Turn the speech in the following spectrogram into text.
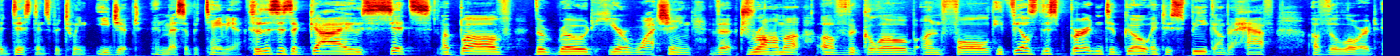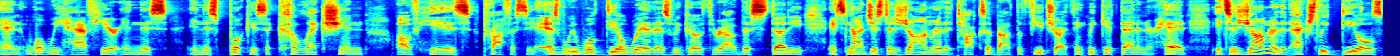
the distance between Egypt and Mesopotamia. So this is a guy who sits above the road here watching the drama of the globe unfold. He feels this burden to go and to speak on behalf of the Lord. And what we have here in this in this book is a collection of his prophecy. As we will deal with as we go throughout this study, it's not just a genre that talks about the future. I think we get that in our head. It's a genre that actually deals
